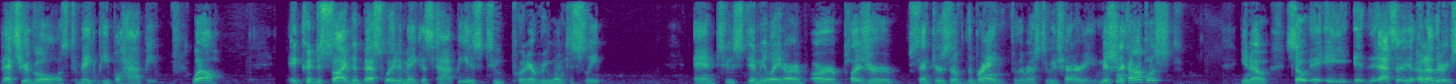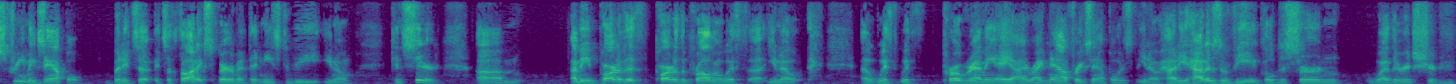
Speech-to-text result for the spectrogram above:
that's your goal is to make people happy. Well, it could decide the best way to make us happy is to put everyone to sleep and to stimulate our, our pleasure centers of the brain for the rest of eternity. Mission accomplished. You know, so it, it, it, that's a, another extreme example, but it's a it's a thought experiment that needs to be you know considered. Um, I mean, part of the part of the problem with uh, you know uh, with with programming AI right now, for example, is you know how do you, how does a vehicle discern whether it should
